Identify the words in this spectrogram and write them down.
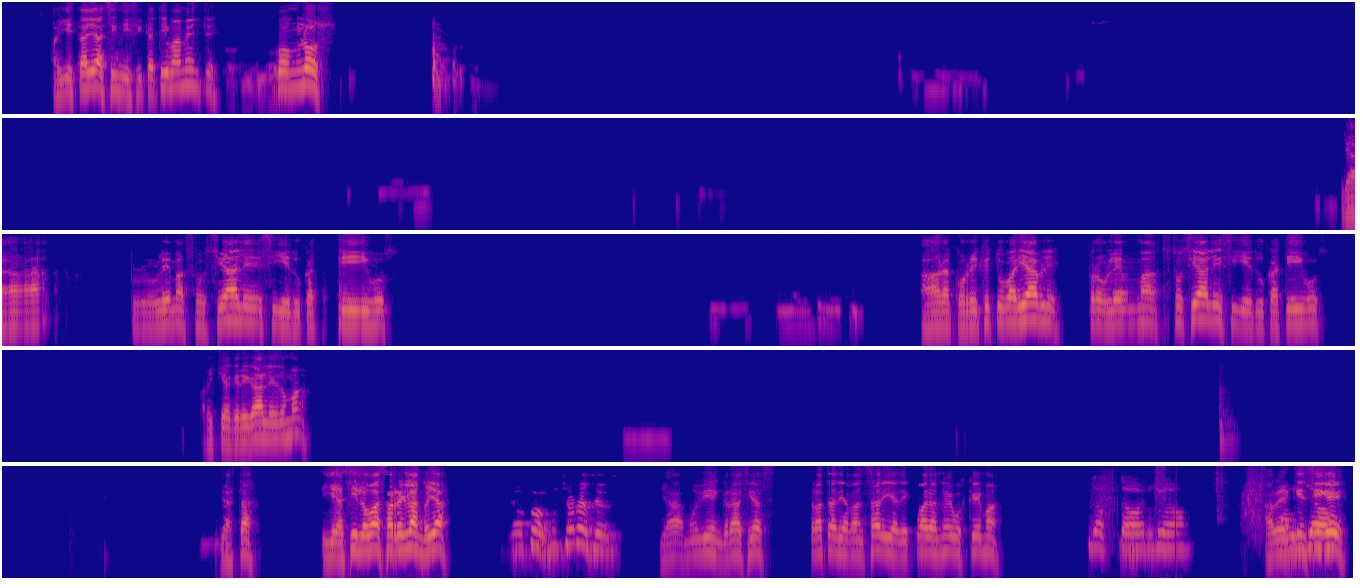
ahí está ya, significativamente, con los ya problemas sociales y educativos. Ahora corrige tu variable, problemas sociales y educativos. Hay que agregarle nomás. Ya está. Y así lo vas arreglando ya. Doctor, muchas gracias. Ya, muy bien, gracias. Trata de avanzar y adecuar al nuevo esquema. Doctor, yo. A ver, ¿quién yo. sigue?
